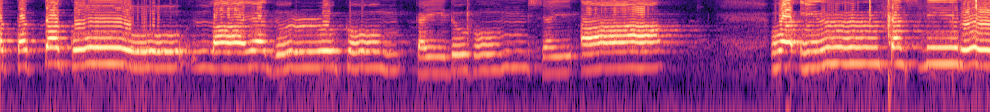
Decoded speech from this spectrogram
وتتقوا لا يضركم كيدهم شيئا وإن تصبروا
